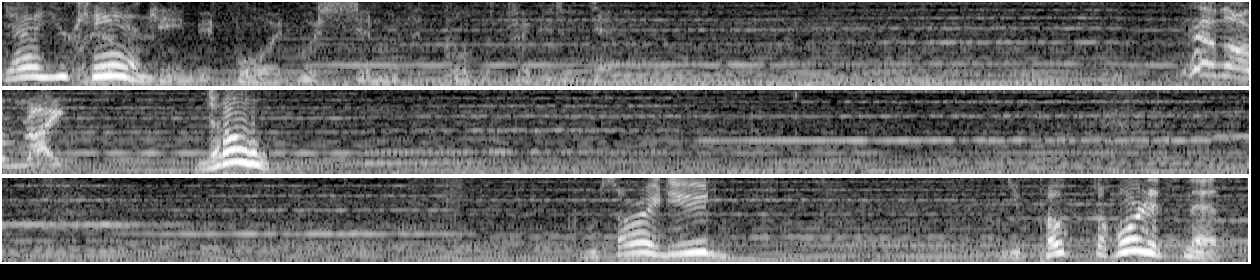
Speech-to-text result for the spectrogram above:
Yeah, you Whatever can. came before it was Shinra that pulled the trigger today. Am I right? No. I'm sorry, dude. You poked the hornet's nest.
